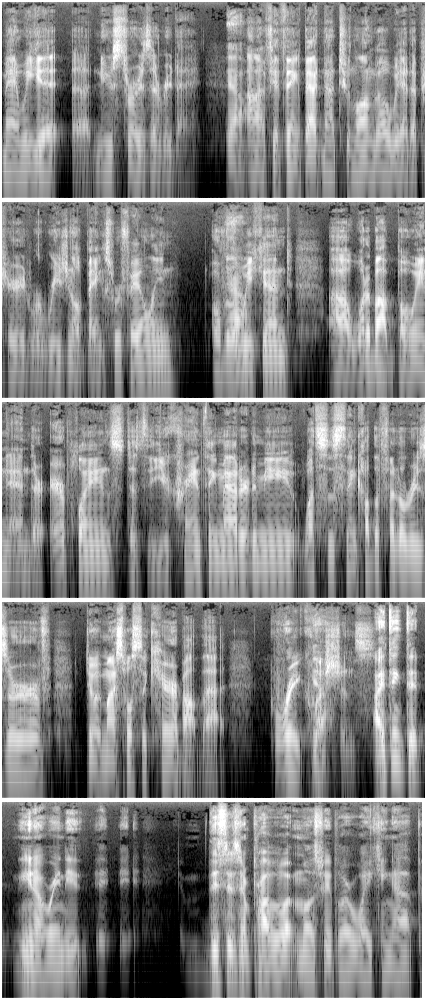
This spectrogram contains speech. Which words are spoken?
Man, we get uh, news stories every day. Yeah. Uh, if you think back, not too long ago, we had a period where regional banks were failing over Yeah. the weekend. Uh, what about Boeing and their airplanes? Does the Ukraine thing matter to me? What's this thing called the Federal Reserve? Do am I supposed to care about that? Great questions. I think that you know, Randy. This isn't probably what most people are waking up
